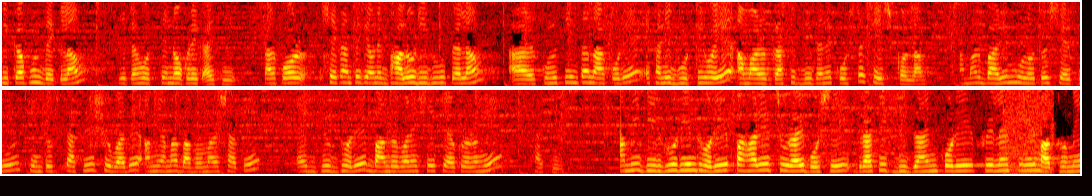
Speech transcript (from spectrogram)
বিজ্ঞাপন দেখলাম, যেটা হচ্ছে নগরেক আইটি তারপর সেখান থেকে অনেক ভালো রিভিউ পেলাম। আর কোনো চিন্তা না করে এখানে ভর্তি হয়ে আমার গ্রাফিক ডিজাইনের কোর্সটা শেষ করলাম। আমার বাড়ি মূলত শেরপুর, কিন্তু চাকরির সুবাদে আমি আমার বাবা মায়ের সাথে এক যুগ ধরে বান্দরবানের সেই কেওক্রারঙে থাকি। আমি দীর্ঘদিন ধরে পাহাড়ের চূড়ায় বসে গ্রাফিক ডিজাইন করে ফ্রিল্যান্সিংয়ের মাধ্যমে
